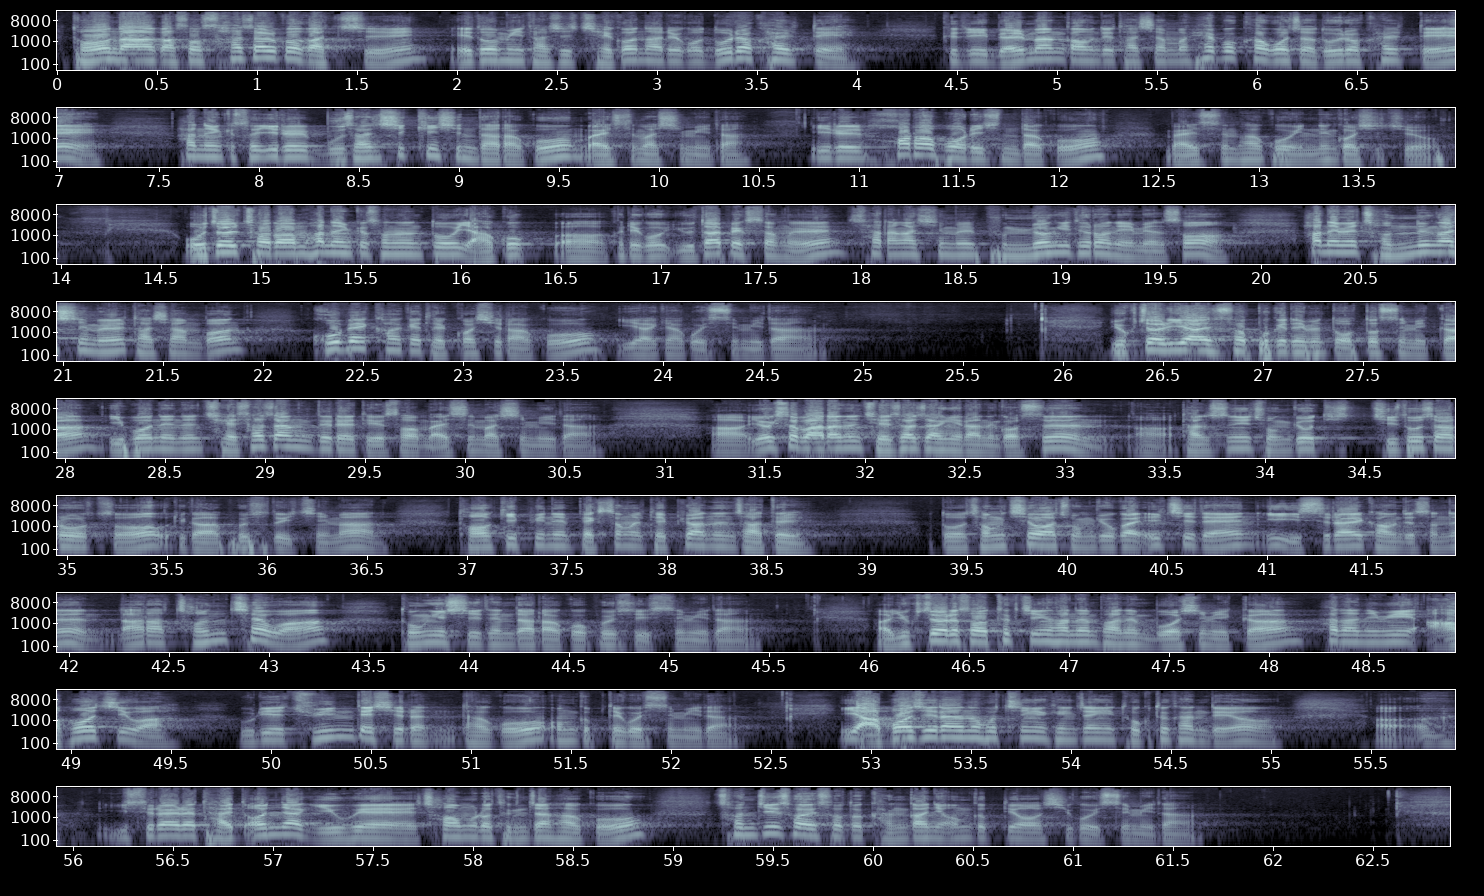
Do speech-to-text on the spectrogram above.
더 나아가서 사절과 같이 에돔이 다시 재건하려고 노력할 때 그들이 멸망 가운데 다시 한번 회복하고자 노력할 때 하나님께서 이를 무산시키신다라고 말씀하십니다. 이를 헐어버리신다고 말씀하고 있는 것이죠. 5절처럼 하나님께서는 또 야곱 어, 그리고 유다 백성을 사랑하심을 분명히 드러내면서 하나님의 전능하심을 다시 한번 고백하게 될 것이라고 이야기하고 있습니다. 6절 이하에서 보게 되면 또 어떻습니까? 이번에는 제사장들에 대해서 말씀하십니다. 어, 여기서 말하는 제사장이라는 것은 어, 단순히 종교 지도자로서 우리가 볼 수도 있지만 더 깊이는 백성을 대표하는 자들, 또 정치와 종교가 일치된 이 이스라엘 가운데서는 나라 전체와 동일시 된다라고 볼 수 있습니다. 6절에서 아, 특징하는 바는 무엇입니까? 하나님이 아버지와 우리의 주인 되시다고 언급되고 있습니다. 이 아버지라는 호칭이 굉장히 독특한데요. 어, 이스라엘의 다윗 언약 이후에 처음으로 등장하고 선지서에서도 간간히 언급되어지고 있습니다.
